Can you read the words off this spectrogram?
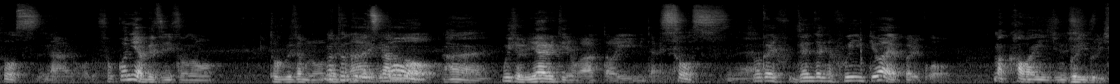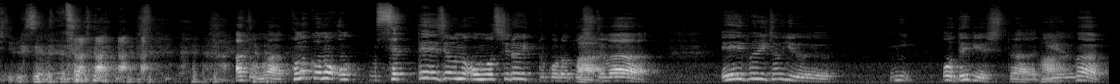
そうっすね。なるほど。そこには別にその特別なものをまあ求めてないけ特別なものどはむしろリアリティのがあった方がいいみたいな。いそうっすね。その代わり全体の雰囲気はやっぱりこまあ可愛い重視。うブリブリしてる。あとまあこの子のお設定上の面白いところとしては、AV 女優にをデビューした理由は、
